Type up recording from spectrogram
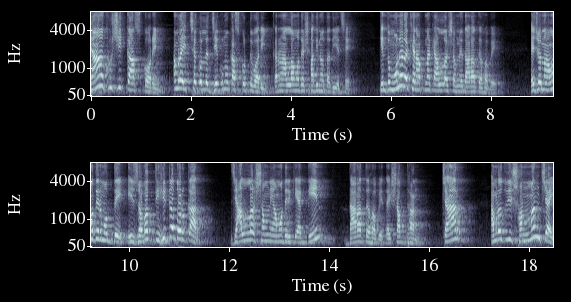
যা খুশি কাজ করেন। আমরা ইচ্ছা করলে যে কোনো কাজ করতে পারি, কারণ আল্লাহ আমাদের স্বাধীনতা দিয়েছে। কিন্তু মনে রাখেন আপনাকে আল্লাহর সামনে দাঁড়াতে হবে। এই জন্য আমাদের মধ্যে এই জবাবদিহিটা দরকার যে আল্লাহর সামনে আমাদেরকে একদিন দাঁড়াতে হবে, তাই সাবধান। চার আমরা যদি সম্মান চাই,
